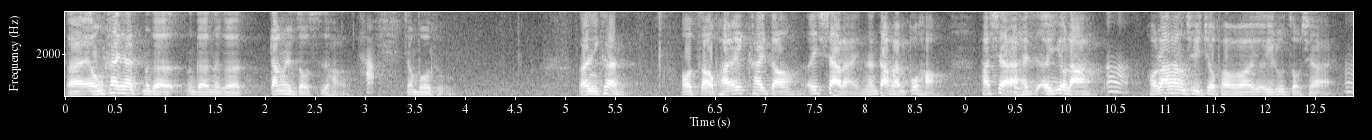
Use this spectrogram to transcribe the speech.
来，我们看一下那个那个那个当日走势好了。好。江波图。来，你看，哦，早盘开高，哎下来，你看大盘不好。它下来还是哎又拉，嗯，好拉上去就啪啪啪又一路走下来，嗯，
